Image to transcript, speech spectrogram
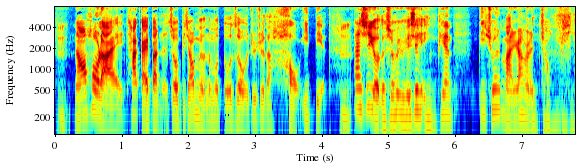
嗯，然后后来他改版了之后比较没有那么多之后，我就觉得好一点，嗯，但是有的时候有一些影片的确蛮让人着迷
